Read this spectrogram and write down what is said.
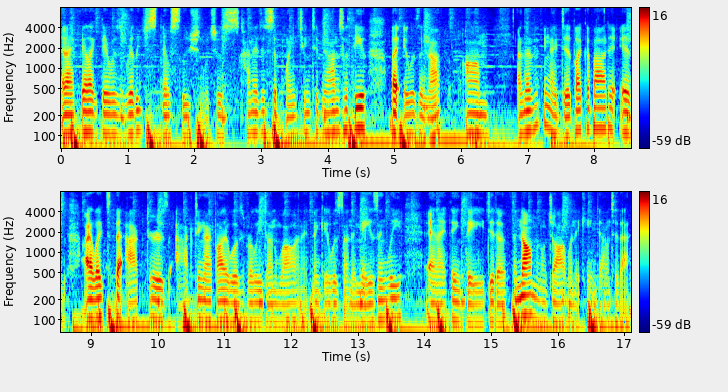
And I feel like there was really just no solution, which was kind of disappointing to be honest with you. But it was enough. Um, Another thing I did like about it is I liked the actors acting. I thought it was really done well, and I think it was done amazingly. And I think they did a phenomenal job when it came down to that.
